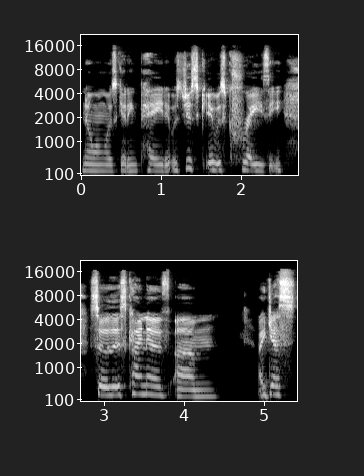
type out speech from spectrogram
No one was getting paid. It was just, it was crazy. So this kind of, um, I guess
